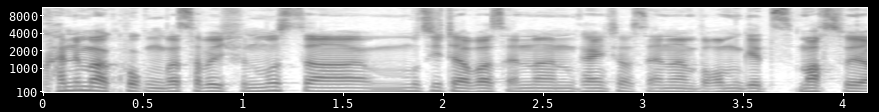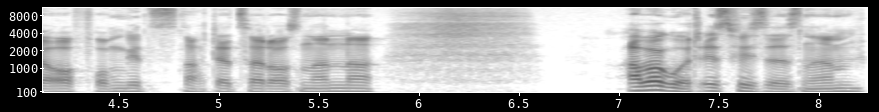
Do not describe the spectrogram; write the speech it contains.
kann immer gucken, was habe ich für ein Muster, muss ich da was ändern, kann ich da was ändern, warum geht's, machst du ja auch, warum geht's nach der Zeit auseinander. Aber gut, ist wie es ist, ne?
